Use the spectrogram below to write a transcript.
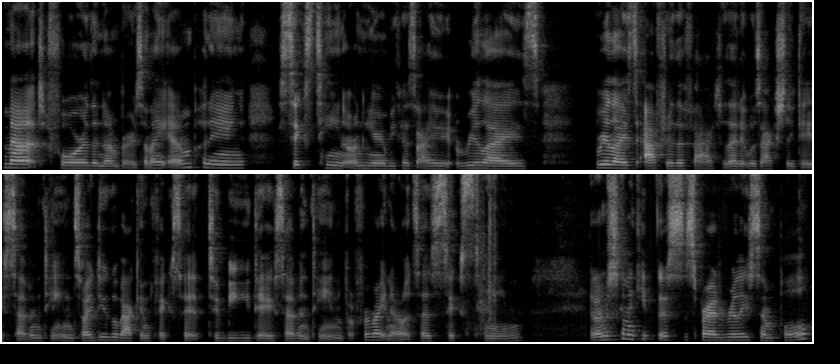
mat for the numbers and I am putting 16 on here because I realize realized after the fact that it was actually day 17. So I do go back and fix it to be day 17, but for right now it says 16. And I'm just going to keep this spread really simple.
